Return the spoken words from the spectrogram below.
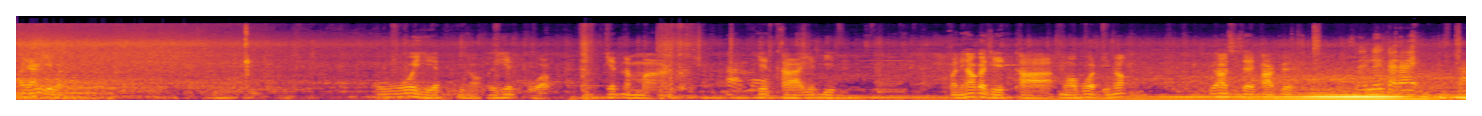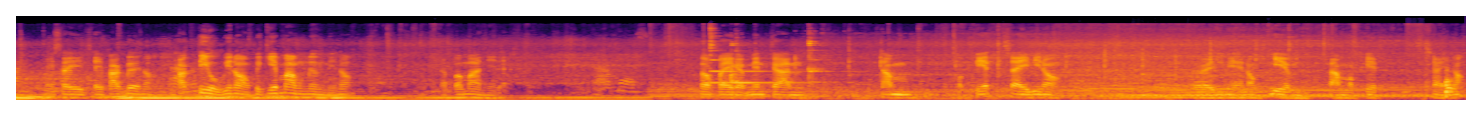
อายังอีกวะโอ้ยเฮ็ดพี่น้องเอ้ยเฮ็ดปวกเฮ็ดน้ำหมากอ่าหมอเฮ็ดคาเฮ็ดดิน วันนี้เฮาก็สิถาหมอพดอีกเนาะเดี๋ยวเฮาสิใส่ผักเด้อใส่เลย ก็ได้ตามใส่ใส่ใส่ผักเด้อเนาะค่ะผักติวพี่น้องไปเก็บมามื้อหนึงนี่เนาะแต่ประมาณนี้แหละตามหมอต่อไปกับเป็นการตำบักเพชรใส่พี่น้องเลยแม่น้องเกมตำบักเพชรใส่เนาะ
